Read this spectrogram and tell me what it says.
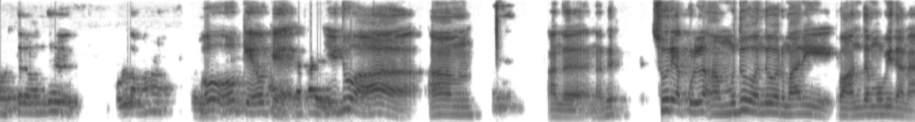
ஒருத்தர் வந்து குள்ளமா ஓ ஓகே ஓகே. இதுவா? அந்த என்னது? சூர்யாக்குள்ள ஆ, முது வந்து ஒரு மாதிரி அந்த மூவி தானே?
